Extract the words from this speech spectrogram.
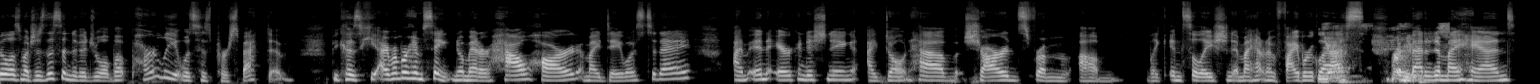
bill as much as this individual, but partly it was his perspective because he. I remember him saying, no matter how hard my day was today, I'm in air conditioning. I don't have shards from um, like insulation in my hand, have fiberglass right. embedded in my hands.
